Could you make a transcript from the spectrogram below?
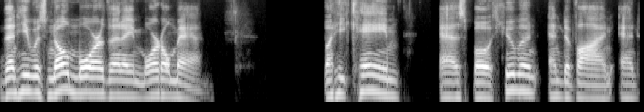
then he was no more than a mortal man. But he came as both human and divine. And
